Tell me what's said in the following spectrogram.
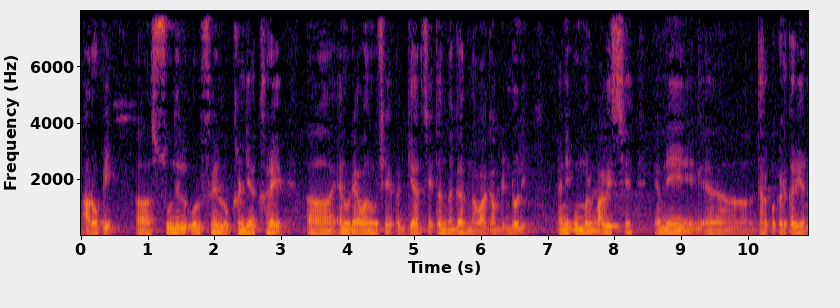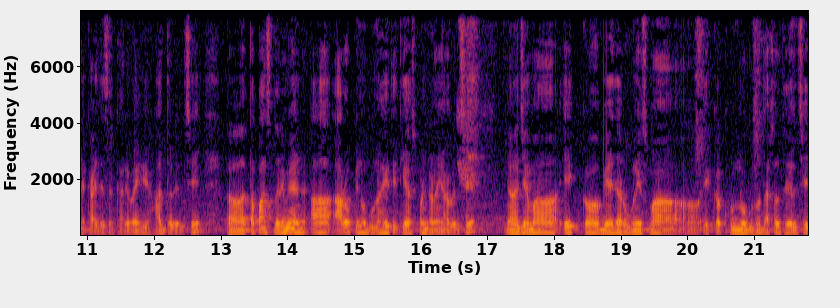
આરોપી સુનિલ ઉર્ફે લોખંડિયા ખરે એનું રહેવાનું છે અગિયાર ચેતનનગર નવાગામ ડિંડોલી. એની ઉંમર બાવીસ છે. એમની ધરપકડ કરી અને કાયદેસર કાર્યવાહી હાથ ધરેલ છે. તપાસ દરમિયાન આ આરોપીનો ગુનાહિત ઇતિહાસ પણ જણાઈ આવેલ છે. જેમાં એક બે હજાર ઓગણીસમાં એક ખૂનનો ગુનો દાખલ થયેલ છે.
